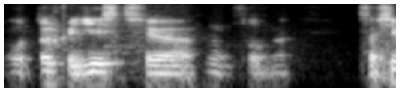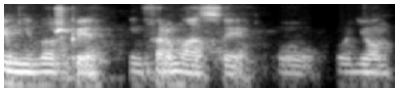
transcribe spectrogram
Вот только есть, э, ну, условно, совсем немножко информации о, о нем.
